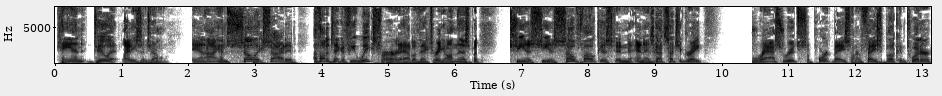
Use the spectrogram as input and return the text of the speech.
can do it, ladies and gentlemen. And I am so excited. I thought it'd take a few weeks for her to have a victory on this, but she is she is so focused and, and has got such a great grassroots support base on her Facebook and Twitter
